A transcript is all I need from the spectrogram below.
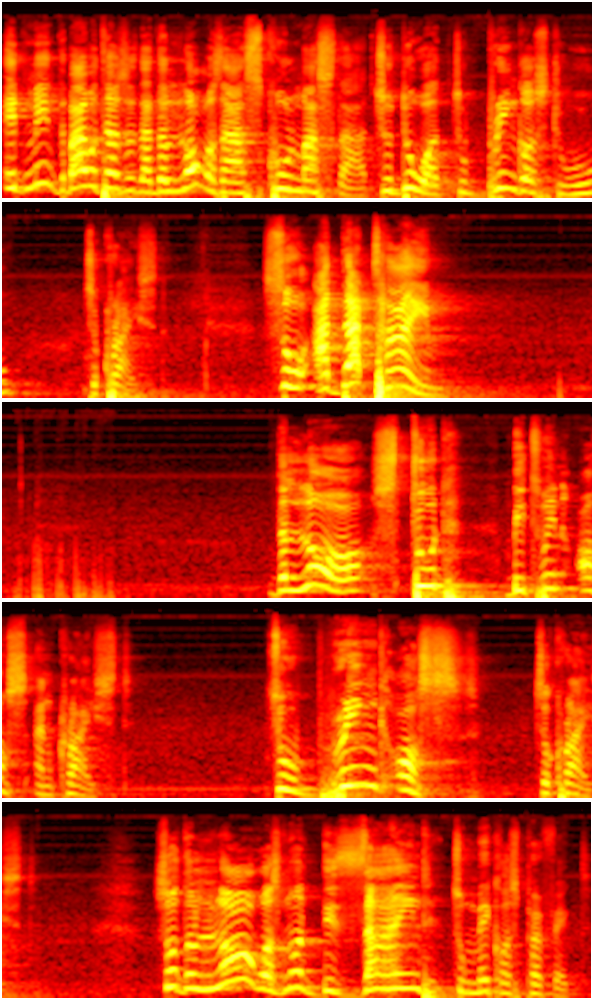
It means the Bible tells us that the law was our schoolmaster to do what? To bring us to, who? to Christ. So, at that time, the law stood between us and Christ to bring us to Christ. So the law was not designed to make us perfect.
